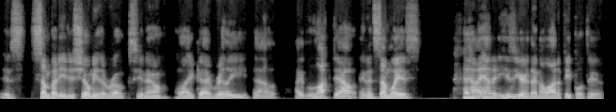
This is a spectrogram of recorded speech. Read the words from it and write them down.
is somebody to show me the ropes, you know? Like I really, uh, I lucked out. And in some ways, I had it easier than a lot of people do.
